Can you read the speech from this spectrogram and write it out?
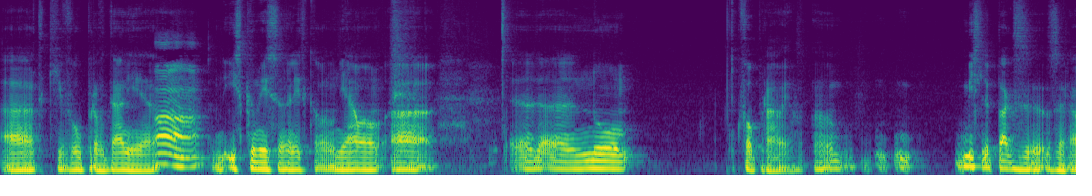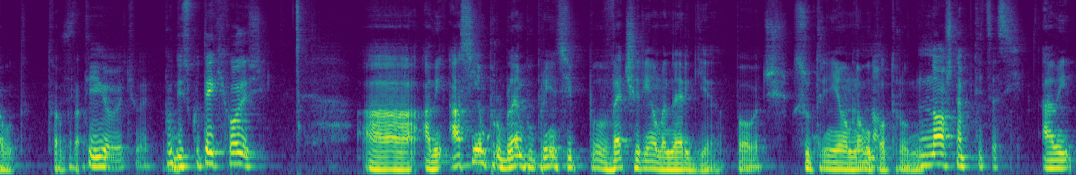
а, такива оправдания. А-а. Искам и се, нали, така, но нямам. А, а, но какво правя? А, мисля пак за, за работа. Това правя. Стига, бе, човек. По дискотеки ходиш ли? А, ами аз имам проблем по принцип, вечер имам енергия повече. Сутрин имам много Но, по-трудно. Нощна птица си. Ами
